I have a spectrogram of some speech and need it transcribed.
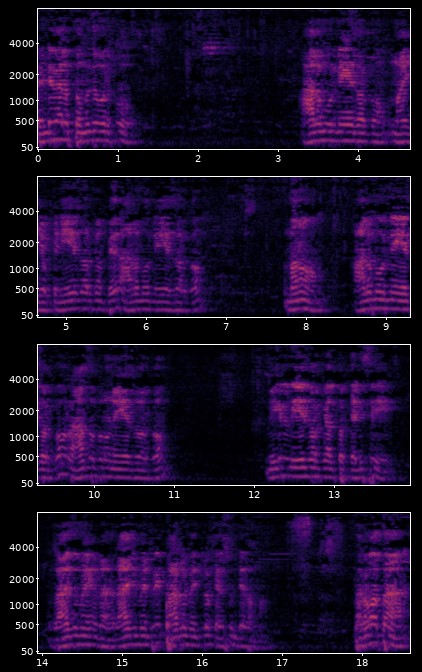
రెండు వేల తొమ్మిది వరకు ఆలమూరు నియోజకవర్గం మా యొక్క నియోజకవర్గం పేరు ఆలమూరు నియోజకవర్గం. మనం ఆలమూరు నియోజకవర్గం రాజపురం నియోజకవర్గం మిగిలిన నియోజకవర్గాలతో కలిసి రాజమ- రాజమండ్రి పార్లమెంట్లో కలిసి ఉండేదమ్మా. తర్వాత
